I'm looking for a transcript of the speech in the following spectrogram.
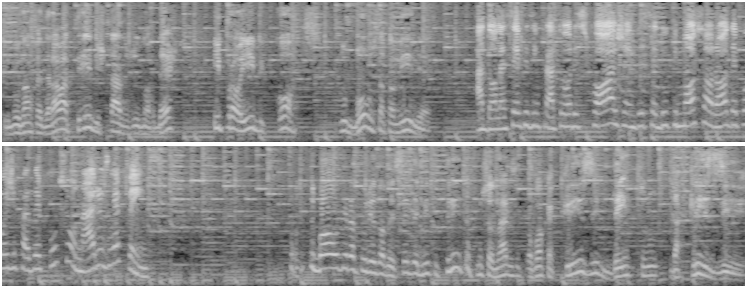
Tribunal Federal atende estados do Nordeste e proíbe cortes no Bolsa Família. Adolescentes infratores fogem do Seduc Mossoró depois de fazer funcionários reféns. Futebol, a diretoria do ABC demite 30 funcionários e provoca crise dentro da crise.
